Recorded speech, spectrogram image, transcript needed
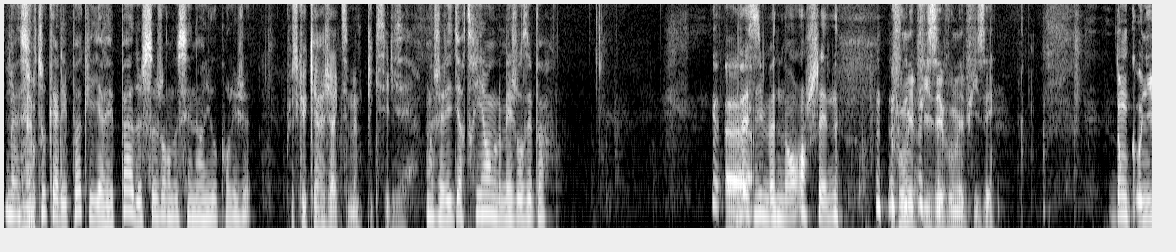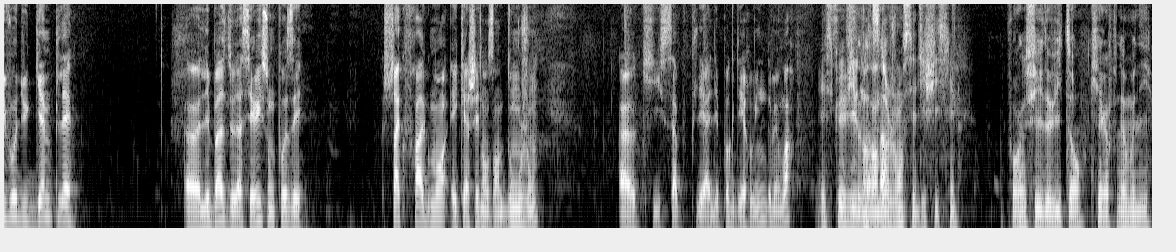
Bah, Surtout qu'à l'époque, il n'y avait pas de ce genre de scénario pour les jeux. Plus que carré, je dirais que c'est même pixelisé. Moi, j'allais dire triangle, mais j'osais pas. Euh, Vas-y, maintenant, enchaîne. vous m'épuisez, vous m'épuisez. Donc, au niveau du gameplay, euh, les bases de la série sont posées. Chaque fragment est caché dans un donjon euh, qui s'appelait à l'époque des ruines de mémoire. Est-ce que vivre dans un ça. donjon, c'est difficile? Pour une fille de 8 ans qui a la pneumonie,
